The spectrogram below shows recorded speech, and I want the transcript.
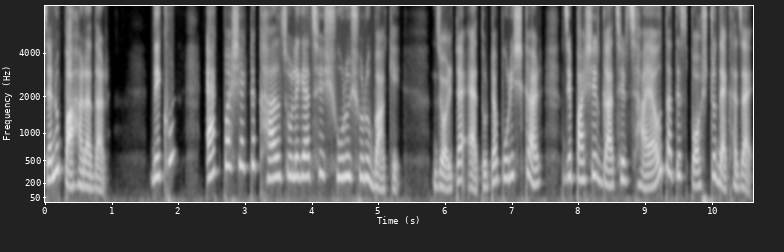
যেন পাহারাদার। দেখুন এক পাশে একটা খাল চলে গেছে শুরু শুরু বাঁকে। জলটা এতটা পরিষ্কার যে পাশের গাছের ছায়াও তাতে স্পষ্ট দেখা যায়।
